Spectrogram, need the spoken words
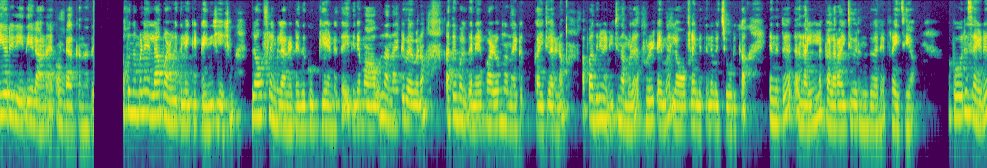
ഈ ഒരു രീതിയിലാണ് ഉണ്ടാക്കുന്നത്. അപ്പോൾ നമ്മൾ എല്ലാ പഴവും ഇതിലേക്ക് ഇട്ടതിന് ശേഷം ലോ ഫ്ലെയിമിലാണ് കേട്ടോ ഇത് കുക്ക് ചെയ്യേണ്ടത്. ഇതിന്റെ മാവും നന്നായിട്ട് വേവണം. അതേപോലെ തന്നെ പഴവും നന്നായിട്ട് കുക്കായിട്ട് വരണം. അപ്പോൾ അതിന് വേണ്ടിയിട്ട് നമ്മൾ ഫുൾ ടൈം ലോ ഫ്ലെയിമിൽ തന്നെ വെച്ച് കൊടുക്കുക. എന്നിട്ട് നല്ല കളറായിട്ട് വരുന്നത് വരെ ഫ്രൈ ചെയ്യാം. അപ്പോൾ ഒരു സൈഡ്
